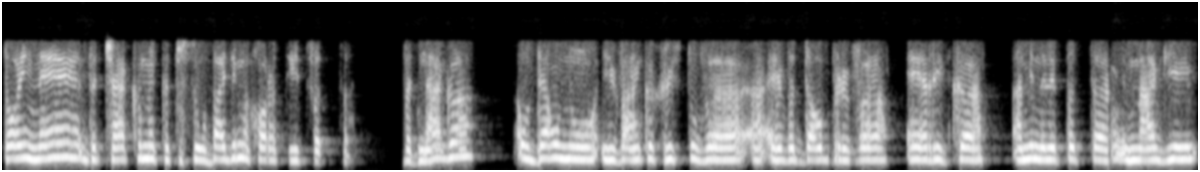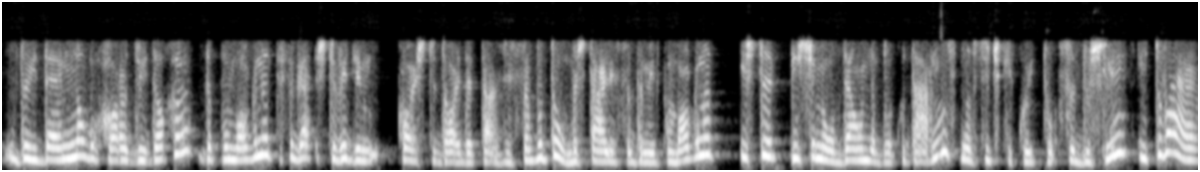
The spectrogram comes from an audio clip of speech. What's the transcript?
Той не е да чакаме, като се обадиме, хората идват веднага. Отделно Иванка Христова, Ева Добрева, Ерика, а миналия път Маги дойде, много хора дойдоха да помогнат и сега ще видим кой ще дойде тази събота. Обещали са да ми помогнат и ще пишем отделна благодарност на всички, които са дошли. И това е.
